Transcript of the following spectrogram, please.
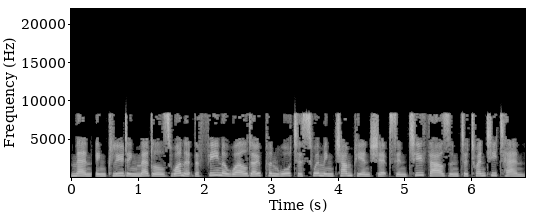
Men including medals won at the FINA World Open Water Swimming Championships in 2000 to 2010.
